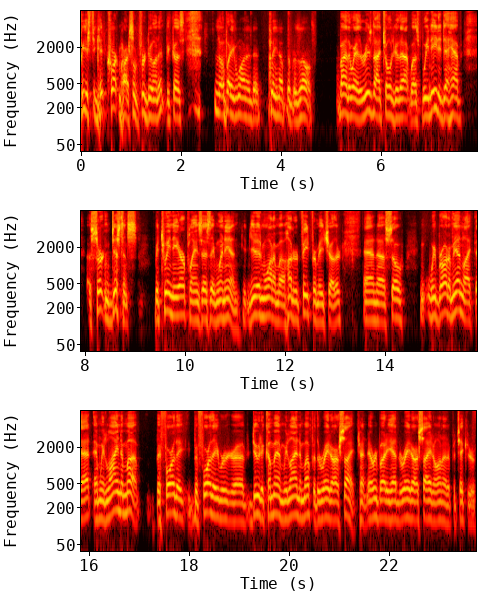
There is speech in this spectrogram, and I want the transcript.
we used to get court-martialed for doing it because nobody wanted to clean up the results. By the way, the reason I told you that was we needed to have a certain distance between the airplanes as they went in. You didn't want them 100 feet from each other. And uh, so we brought them in like that and we lined them up before they before they were uh, due to come in, we lined them up with the radar sight. Everybody had the radar sight on at a particular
